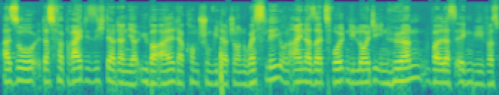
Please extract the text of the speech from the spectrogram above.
Also das verbreitet sich da dann ja überall. Da kommt schon wieder John Wesley und einerseits wollten die Leute ihn hören, weil das irgendwie was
